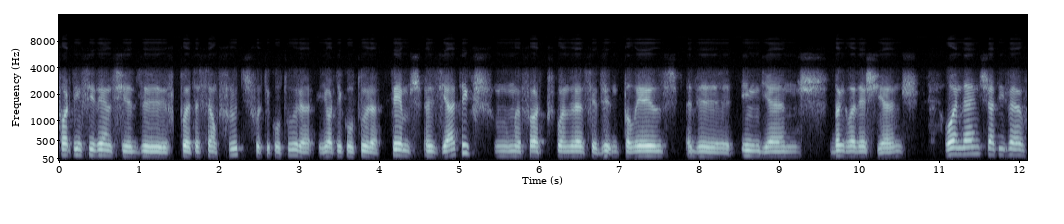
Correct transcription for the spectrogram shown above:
forte incidência de plantação de frutos, fruticultura e horticultura, temos asiáticos, uma forte preponderância de nepaleses, de indianos, bangladeshianos, onde antes já tivemos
